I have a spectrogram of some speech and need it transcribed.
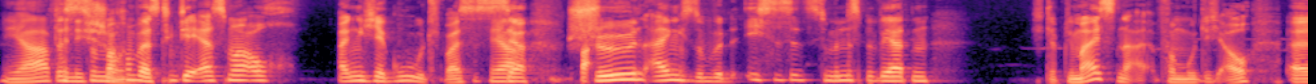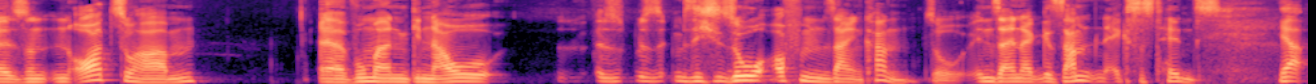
ja, das ich zu schon. machen? Weil es klingt ja erstmal auch eigentlich ja gut, weißt du? Es ist ja, ja schön, eigentlich, so würde ich es jetzt zumindest bewerten, ich glaube, die meisten äh, vermutlich auch, äh, so einen Ort zu haben, äh, wo man genau äh, sich so offen sein kann, so in seiner gesamten Existenz. Ja,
